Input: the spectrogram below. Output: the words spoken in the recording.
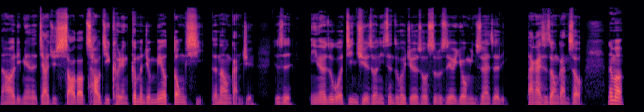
然后里面的家具少到超级可怜，根本就没有东西的那种感觉。就是你呢，如果进去的时候，你甚至会觉得说，是不是有游民睡在这里？大概是这种感受。那么，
